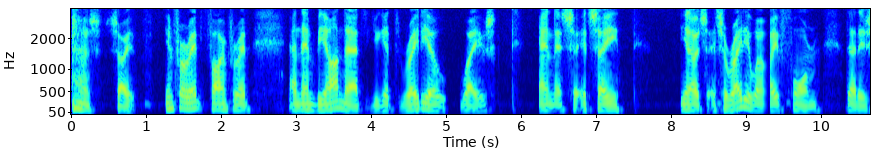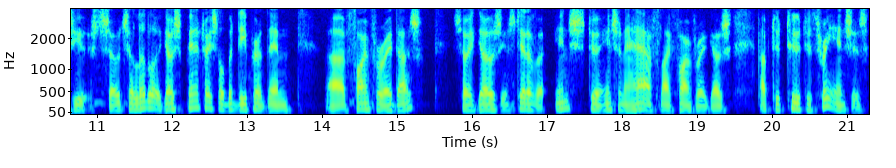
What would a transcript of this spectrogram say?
sorry, infrared, far infrared, and then beyond that you get radio waves, and it's it's a, you know, it's it's a radio wave form that is used. So it's a little, it goes penetrates a little bit deeper than uh, far infrared does. So it goes instead of an inch to an inch and a half, like far infrared goes up to two to three inches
